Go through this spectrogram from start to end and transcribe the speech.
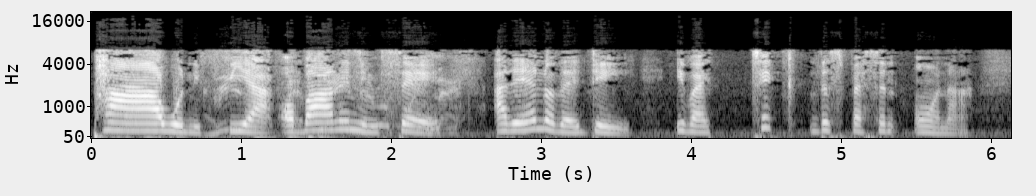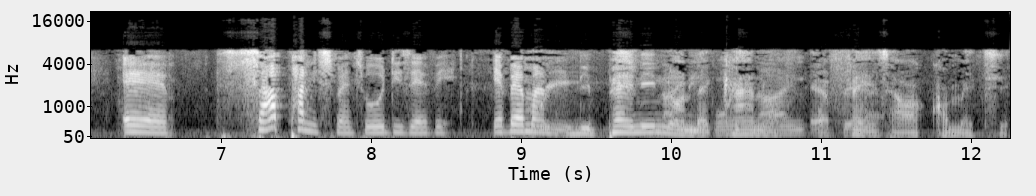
paa wɔ ne fie a ɔbaa no nim sɛ at the end of the day if i take this person on a eh, saa punishment wɔ deserve it. Yɛbɛma no depending on the kind of FM. offence our committee.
